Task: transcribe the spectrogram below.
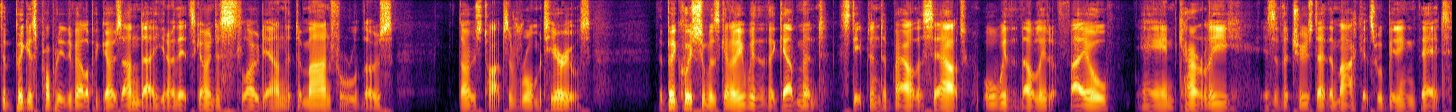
the biggest property developer goes under, you know that's going to slow down the demand for all of those those types of raw materials. The big question was going to be whether the government stepped in to bail this out or whether they'll let it fail. And currently, as of the Tuesday, the markets were betting that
